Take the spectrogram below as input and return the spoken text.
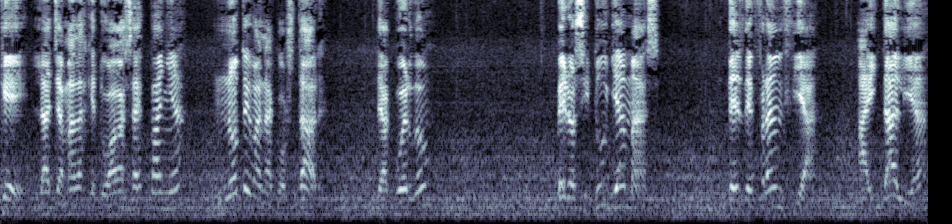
que las llamadas que tú hagas a España no te van a costar, ¿de acuerdo? Pero si tú llamas desde Francia a Italia,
